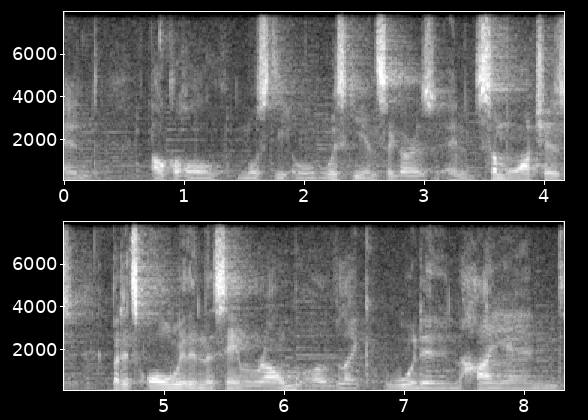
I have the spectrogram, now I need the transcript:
and alcohol, mostly whiskey and cigars, and some watches, but it's all within the same realm of like wooden, high-end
